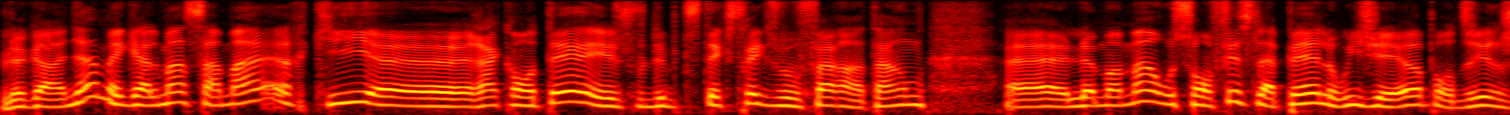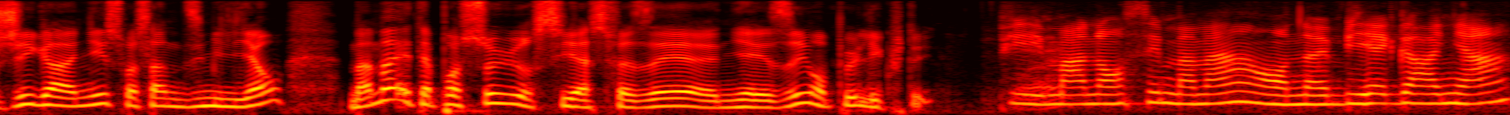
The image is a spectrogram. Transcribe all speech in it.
le gagnant, mais également sa mère qui racontait, et je vous le petit extrait que je vais vous faire entendre, le moment où son fils l'appelle au IGA pour dire j'ai gagné 70 millions. Maman était pas sûre si elle se faisait euh, niaiser. On peut l'écouter. Puis il m'a annoncé, maman, on a un billet gagnant.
